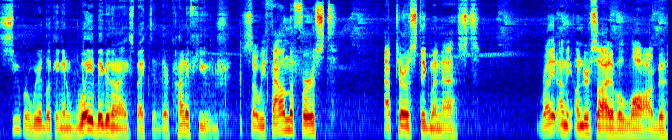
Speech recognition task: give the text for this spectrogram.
super weird looking and way bigger than I expected. They're kind of huge. So we found the first Apterostigma nest right on the underside of a log.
